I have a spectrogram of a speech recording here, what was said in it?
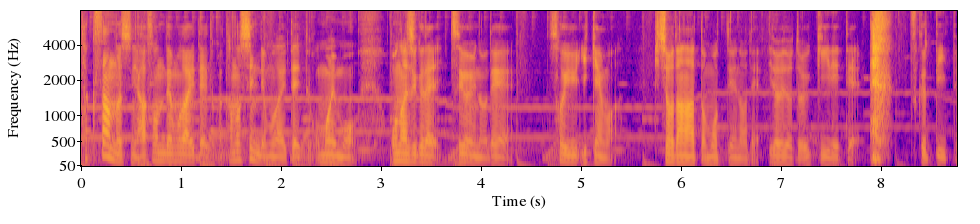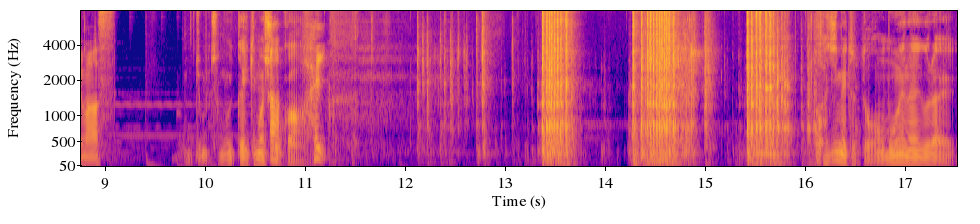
たくさんの人に遊んでもらいたいとか楽しんでもらいたいって思いも同じぐらい強いのでそういう意見は貴重だなと思っているのでいろいろと受け入れて 作っていってます。ちょちょもう一回行きましょうか。あはい。初めてとは思えないぐらい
